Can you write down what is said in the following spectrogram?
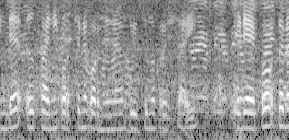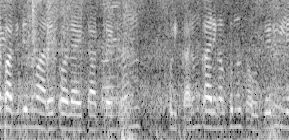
എന്റെ പനി കുറച്ചു തന്നെ കുറഞ്ഞു. ഞാൻ കുളിച്ചൊന്ന് ഫ്രഷായി റെഡി തന്നെ പകുതി ഒന്ന് മാറിയ പോലെ ആയിട്ട് ആ ട്രെയിനും കുളിക്കാനും കാര്യങ്ങൾക്കൊന്നും സൗകര്യമില്ല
